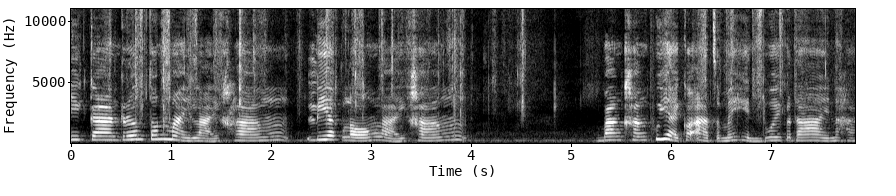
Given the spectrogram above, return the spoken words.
มีการเริ่มต้นใหม่หลายครั้ง เรียกร้องหลายครั้ง บางครั้งผู้ใหญ่ก็อาจจะไม่เห็นด้วยก็ได้นะคะ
